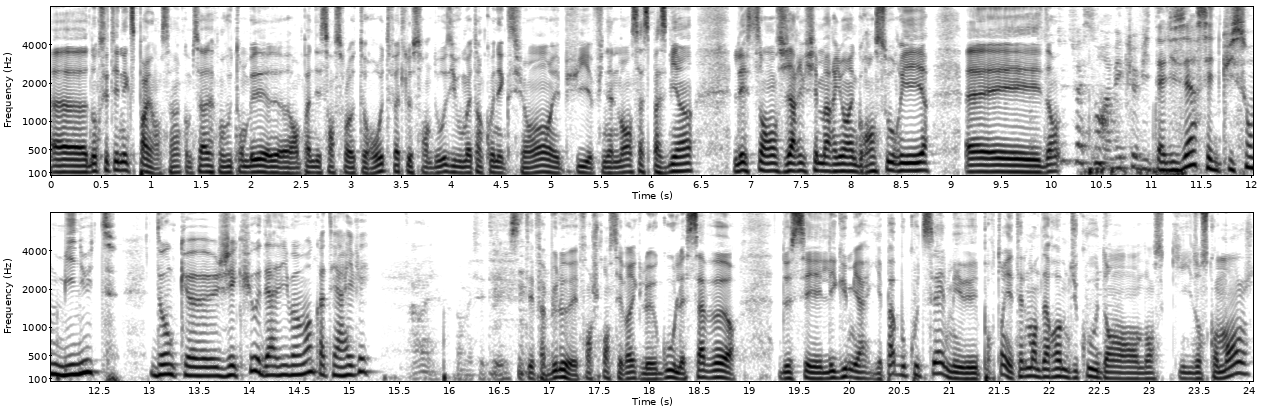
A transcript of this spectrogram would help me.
Euh, donc, c'était une expérience. hein. Comme ça, quand vous tombez euh, en panne d'essence sur l'autoroute, faites le 112, ils vous mettent en connexion, et puis euh, finalement, ça se passe bien. L'essence, j'arrive chez Marion, un grand sourire. Et dans... De toute façon, avec le vitaliseur, c'est une cuisson minute. Donc euh, j'ai cuit au dernier moment quand tu es arrivé. Ah mais c'était, fabuleux. Et franchement, c'est vrai que le goût, la saveur de ces légumes, il n'y a, pas beaucoup de sel, mais pourtant il y a tellement d'arômes du coup dans, dans ce, qu'on mange.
